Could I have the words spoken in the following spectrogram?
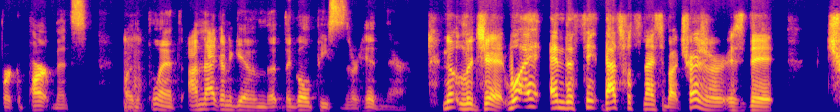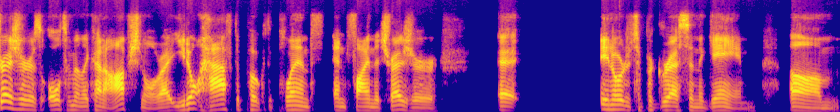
for compartments or the mm-hmm. plinth, I'm not going to give them the, the gold pieces that are hidden there. No, legit. Well, and the thing that's what's nice about treasure is that treasure is ultimately kind of optional, right? You don't have to poke the plinth and find the treasure uh, in order to progress in the game. Um,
